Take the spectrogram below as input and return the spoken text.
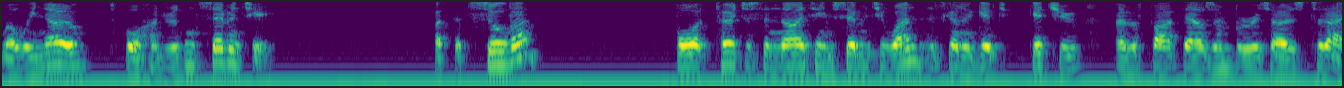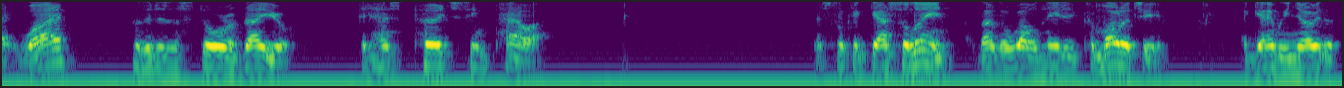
Well, we know it's 470. But that silver, bought, purchased in 1971, is going to get, get you over 5,000 burritos today. Why? Because it is a store of value. It has purchasing power. Let's look at gasoline, another well-needed commodity. Again, we know that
